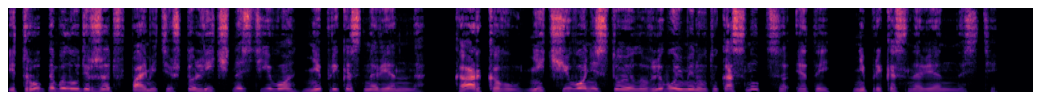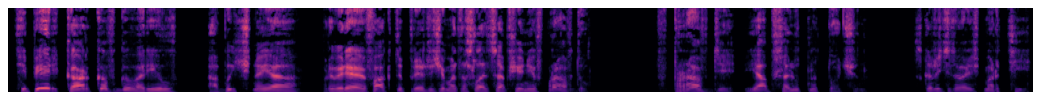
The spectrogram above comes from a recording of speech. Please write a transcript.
И трудно было удержать в памяти, что личность его неприкосновенна. Каркову ничего не стоило в любую минуту коснуться этой неприкосновенности. Теперь Карков говорил, «Обычно я проверяю факты, прежде чем отослать сообщение в правду. В правде я абсолютно точен. Скажите, товарищ Марти,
